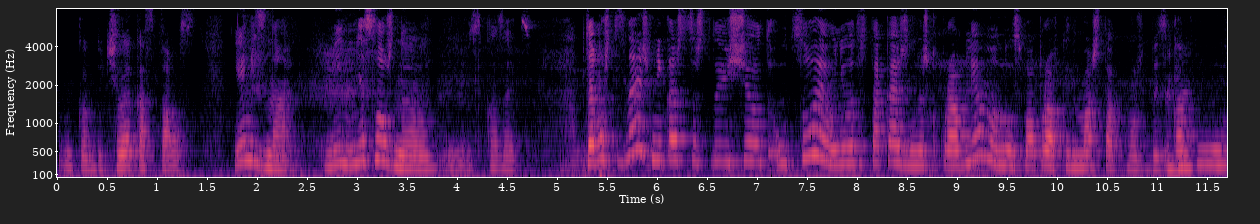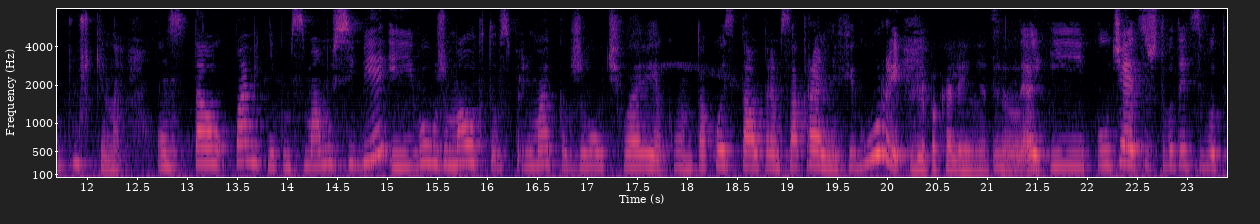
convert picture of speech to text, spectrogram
ну, как бы человек остался. Я не знаю, мне, мне сложно сказать. Потому что, знаешь, мне кажется, что еще у Цоя, у него такая же немножко проблема, ну, с поправкой на масштаб, может быть, как у Пушкина. Он стал памятником самому себе, и его уже мало кто воспринимает как живого человека. Он такой стал прям сакральной фигурой. Для поколения целого. И получается, что вот эти вот...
